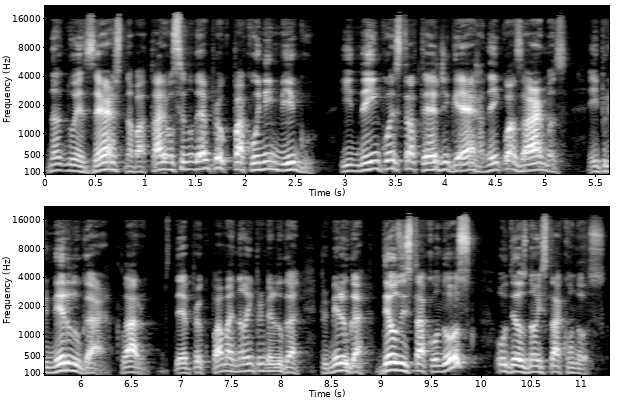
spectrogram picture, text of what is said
No exército, na batalha, você não deve preocupar com o inimigo e nem com a estratégia de guerra, nem com as armas. Em primeiro lugar, claro, deve preocupar, mas não em primeiro lugar. Em primeiro lugar, Deus está conosco ou Deus não está conosco?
